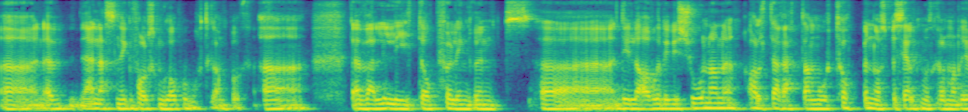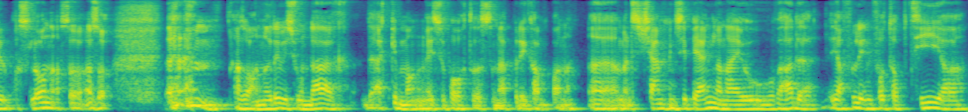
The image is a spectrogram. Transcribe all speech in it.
Uh, det er nesten ikke folk som går på bortekamper. Uh, det er veldig lite oppfølging rundt eh, de lavere divisjonene. Alt er retta mot toppen, og spesielt mot Real Madrid og Barcelona. Så, altså, altså Andredivisjon der det er ikke mange supportere som er på de kampene. Mens championship i England er jo hva er det, iallfall innenfor topp ti av,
